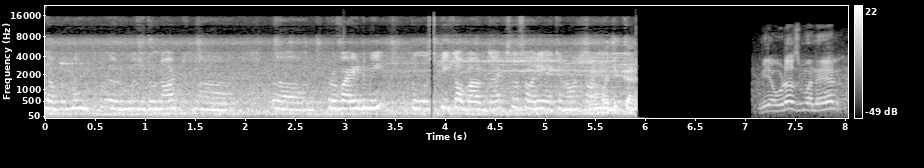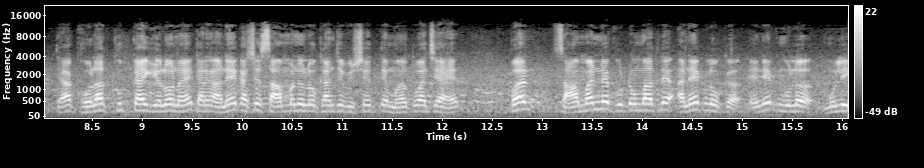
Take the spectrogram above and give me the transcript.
Government rules do not provide me to speak about that so sorry I cannot मी एवढंच म्हणेल त्या खोलात खूप काही गेलो नाही कारण अनेक असे सामान्य लोकांचे विषय ते महत्त्वाचे आहेत. पण सामान्य कुटुंबातले अनेक लोक अनेक मुलं मुली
